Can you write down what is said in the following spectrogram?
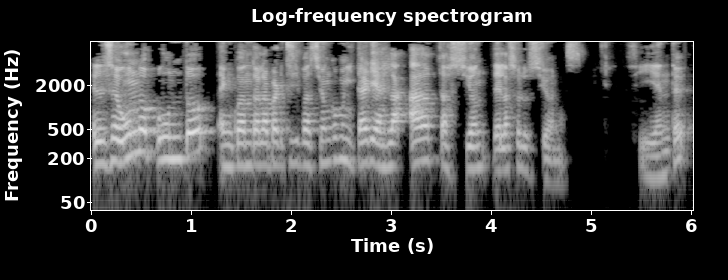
El segundo punto en cuanto a la participación comunitaria es la adaptación de las soluciones. Siguiente.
